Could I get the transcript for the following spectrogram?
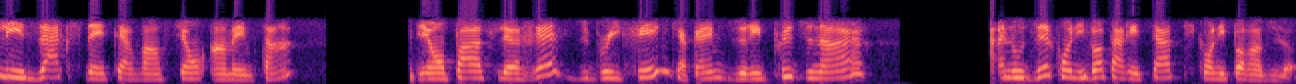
les axes d'intervention en même temps. Et on passe le reste du briefing, qui a quand même duré plus d'une heure, à nous dire qu'on y va par étapes puis qu'on n'est pas rendu là.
